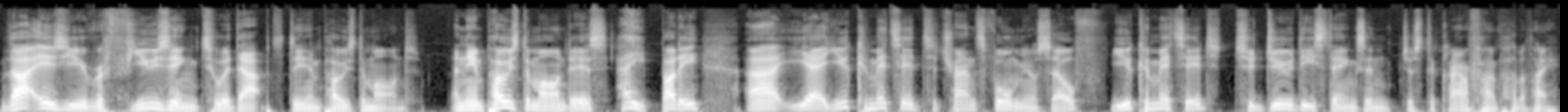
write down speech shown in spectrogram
that is you refusing to adapt to the imposed demand. And the imposed demand is, hey, buddy, uh, yeah, you committed to transform yourself. You committed to do these things. And just to clarify, by the way,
